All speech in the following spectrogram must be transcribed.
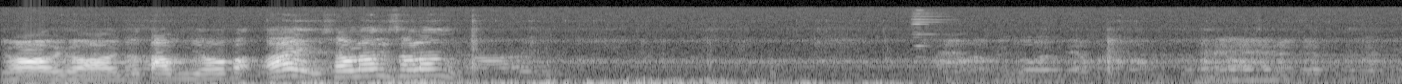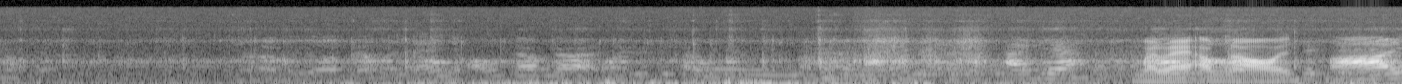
Rồi rồi nó tông vô ê sau lưng sau lưng. Mà lẹ ông nội. Đấy.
